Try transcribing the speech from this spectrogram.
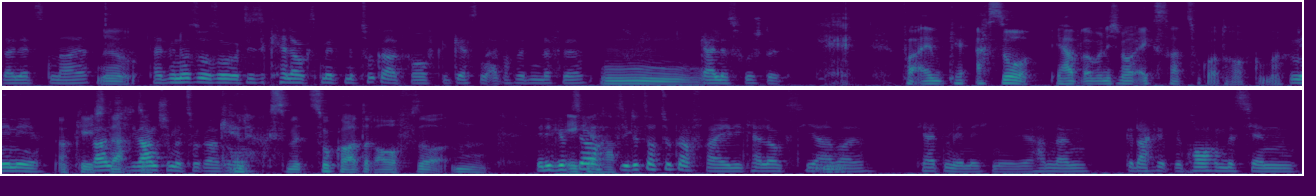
beim letzten Mal. Ja. Da hatten wir nur so, so diese Kelloggs mit, mit Zucker drauf gegessen, einfach mit einem Löffel. Mm. Geiles Frühstück. Vor allem, Ke ach so, ihr habt aber nicht noch extra Zucker drauf gemacht. Nee, nee. Okay, die, ich waren, dachte, die waren schon mit Zucker drauf. Kelloggs mit Zucker drauf, so. mm. Nee, die gibt's ja auch, die gibt's auch zuckerfrei, die Kelloggs Mhm. hier, aber die hatten wir nicht. Nee, wir haben dann gedacht, wir brauchen ein bisschen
